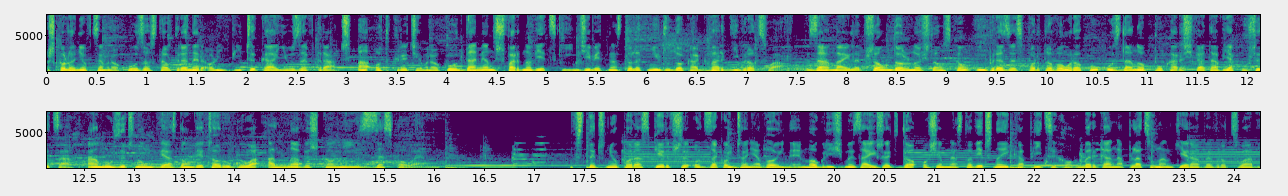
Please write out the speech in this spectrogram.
Szkoleniowcem roku został trener olimpijczyka Józef Tracz, a odkryciem roku Damian Szwarnowiecki, 19-letni judoka Gwardii Wrocław. Za najlepszą dolnośląską imprezę sportową roku uznano Puchar Świata w Jakuszycach, a muzyczną gwiazdą wieczoru była Anna Wyszkoni z zespołem. W styczniu po raz pierwszy od zakończenia wojny mogliśmy zajrzeć do XVIII-wiecznej kaplicy Hochberga na placu Nankiera we Wrocławiu.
